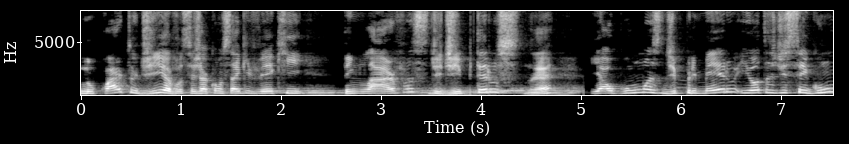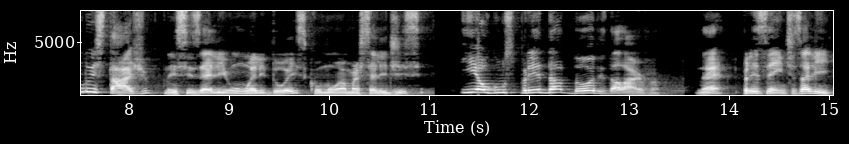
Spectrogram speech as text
No quarto dia, você já consegue ver que tem larvas de dípteros, né? E algumas de primeiro e outras de segundo estágio, nesses L1, L2, como a Marcele disse. E alguns predadores da larva, né? Presentes ali.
